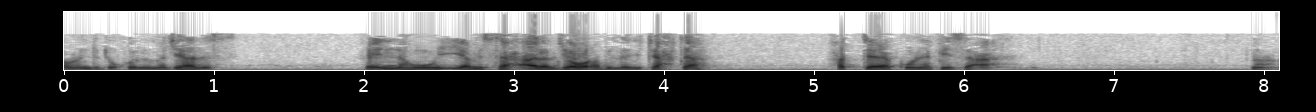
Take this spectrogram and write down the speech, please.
أو عند دخول المجالس فإنه يمسح على الجورب الذي تحته حتى يكون في سعة. نعم.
